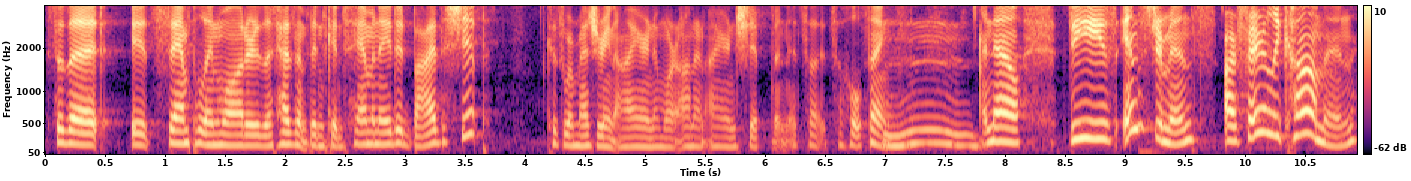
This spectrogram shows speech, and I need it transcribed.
so that it's sampling water that hasn't been contaminated by the ship. Because we're measuring iron and we're on an iron ship, and it's a, it's a whole thing. And Now, these instruments are fairly common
